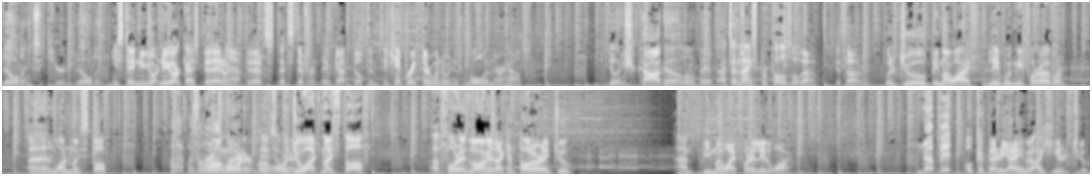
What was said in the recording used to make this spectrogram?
building, secured building. He stayed in New York. New York guys, they don't have to. That's that's different. They've got built-in. You can't break their window and just roll in their house. You could do it in Chicago a little bit. That's a nice proposal, though. You thought of it. Will you be my wife, live with me forever, and want my stuff? Well, that was the last Wrong part. order. Wrong Yes, order. Would you watch my stuff uh, for as long as I can tolerate you, and be my wife for a little while? Nup it. Okay, Barry, I I heard you.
